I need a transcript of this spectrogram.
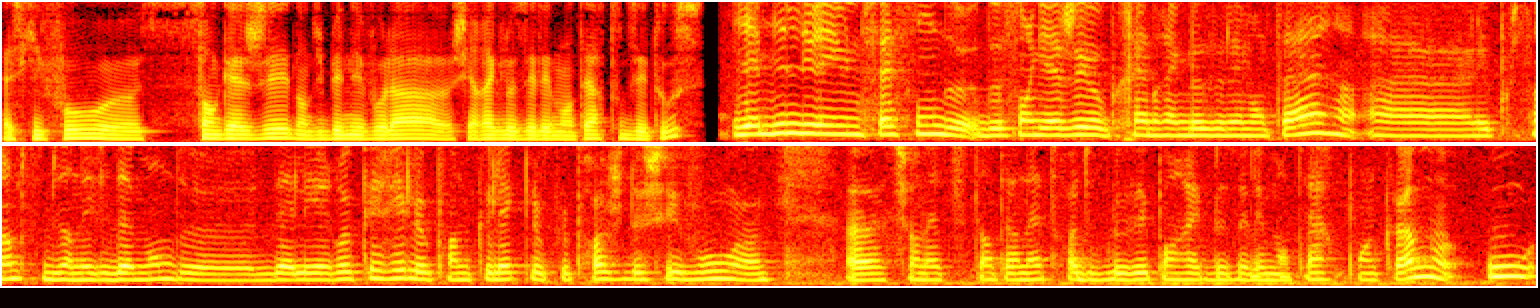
Est-ce qu'il faut euh, s'engager dans du bénévolat euh, chez Règles élémentaires toutes et tous? Il y a mille et une façons de, s'engager auprès de Règles élémentaires. Euh, les plus simples, c'est bien évidemment d'aller repérer le point de collecte le plus proche de chez vous. sur notre site internet www.réglesélémentaires.com ou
